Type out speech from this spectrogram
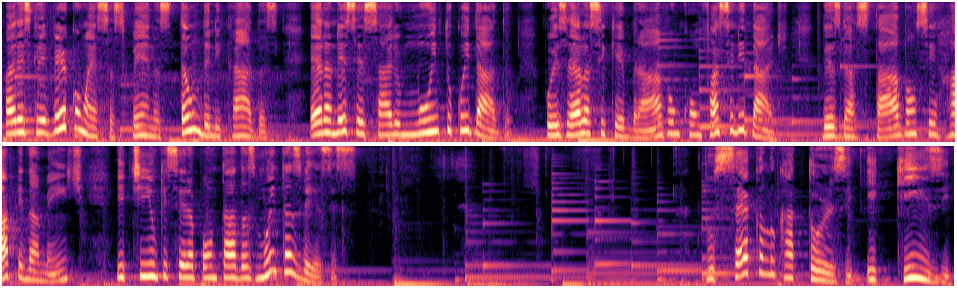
Para escrever com essas penas tão delicadas, era necessário muito cuidado, pois elas se quebravam com facilidade, desgastavam-se rapidamente e tinham que ser apontadas muitas vezes. No século XIV e XV,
